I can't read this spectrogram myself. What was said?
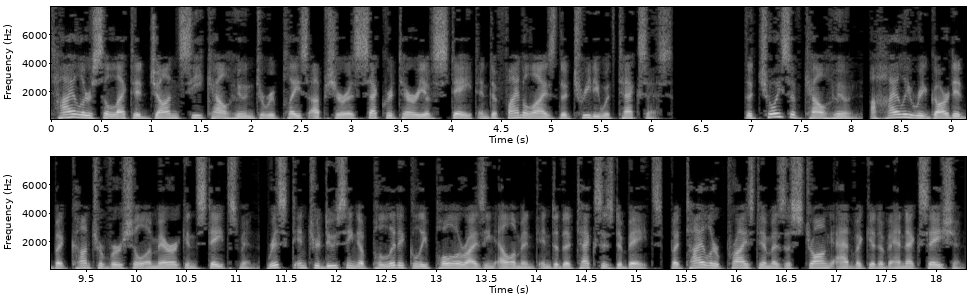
Tyler selected John C. Calhoun to replace Upshur as Secretary of State and to finalize the treaty with Texas. The choice of Calhoun, a highly regarded but controversial American statesman, risked introducing a politically polarizing element into the Texas debates, but Tyler prized him as a strong advocate of annexation.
